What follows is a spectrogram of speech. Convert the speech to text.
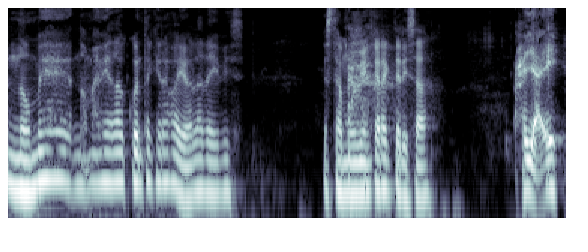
no, me, no me había dado cuenta que era Viola Davis. Está muy bien caracterizada. Ay, ay.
